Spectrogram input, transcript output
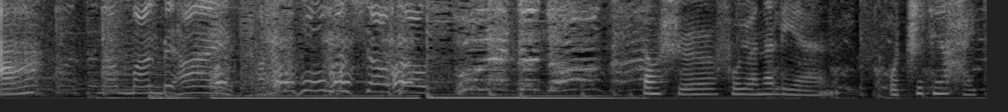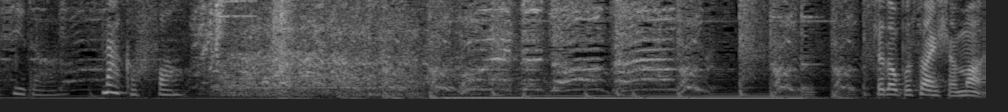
啊！当时服务员的脸，我至今还记得那个方。这都不算什么，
